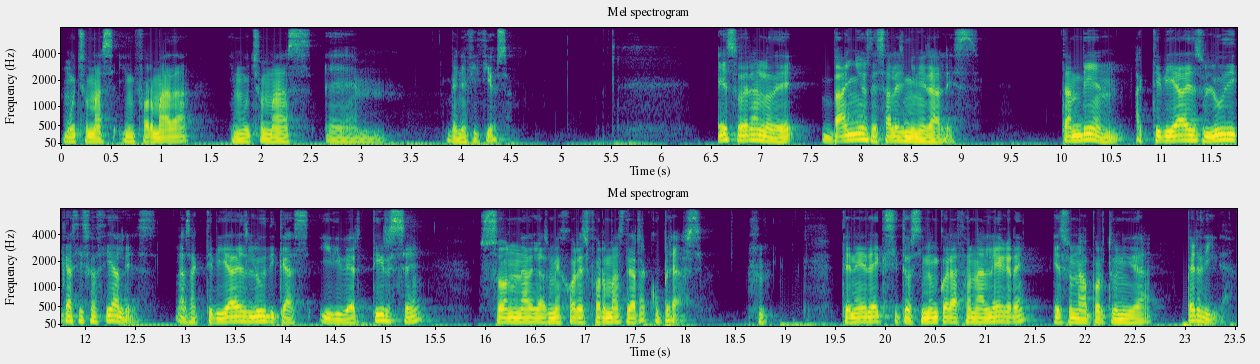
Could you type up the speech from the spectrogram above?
mucho más informada y mucho más em, beneficiosa. Eso eran lo de baños de sales minerales. También actividades lúdicas y sociales. Las actividades lúdicas y divertirse son una de las mejores formas de recuperarse. Tener éxito sin un corazón alegre es una oportunidad perdida.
